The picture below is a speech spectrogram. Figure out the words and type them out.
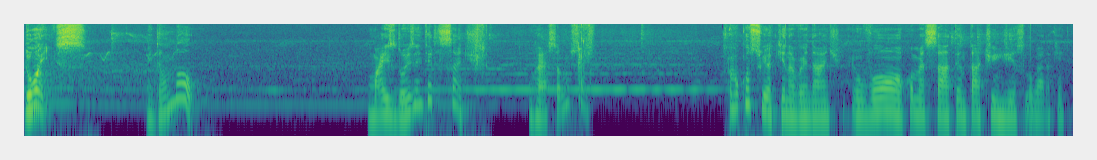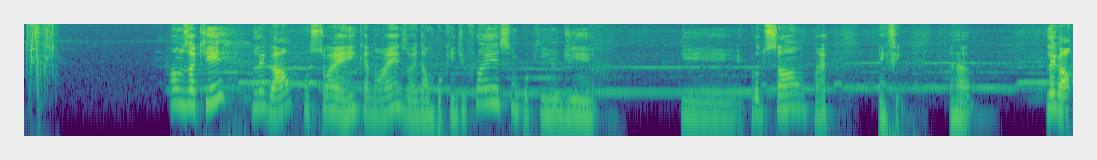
2. Então não. Mais dois é interessante. O resto eu não sei. Eu vou construir aqui, na verdade. Eu vou começar a tentar atingir esse lugar aqui. Vamos aqui. Legal. Constrói aí, que é nóis. Vai dar um pouquinho de influência, um pouquinho de, de produção, né? Enfim. Uhum. Legal.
